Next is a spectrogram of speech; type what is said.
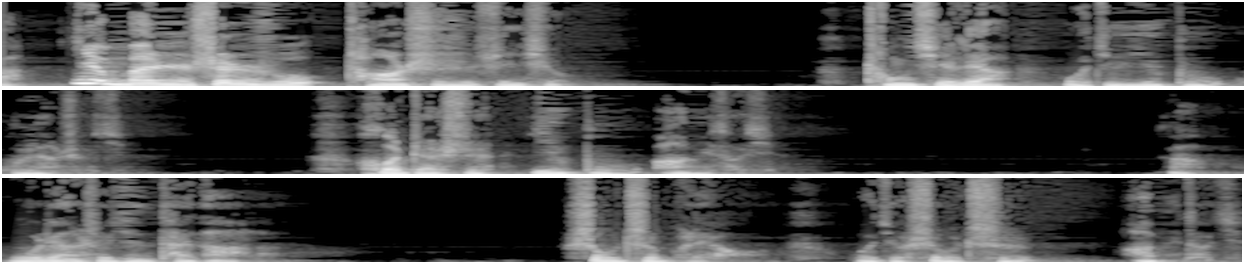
啊，一门深入，长时熏修，充其量我就一部无量寿经，或者是一部阿弥陀经。啊，无量寿经太大了，受持不了。我就受持《阿弥陀经》，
